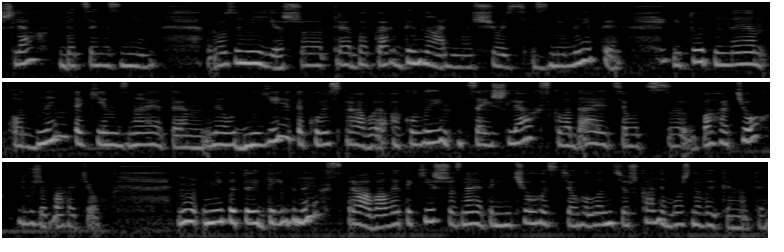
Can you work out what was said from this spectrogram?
шлях до цих змін, розуміє, що треба кардинально щось змінити. І тут не одним таким, знаєте, не однією такою справою, а коли цей шлях складається от з багатьох, дуже багатьох. Ну, нібито й дрібних справ, але такі, що, знаєте, нічого з цього ланцюжка не можна викинути.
